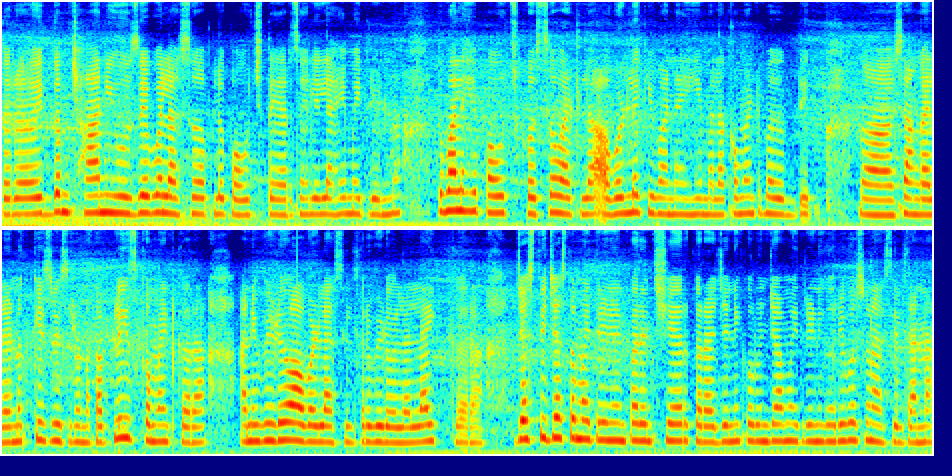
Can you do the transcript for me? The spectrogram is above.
तर एकदम छान युजेबल असं आपलं पाऊच तयार झालेलं आहे मैत्रिणींना. तुम्हाला हे पाऊच कसं वाटलं आवडलं किंवा नाही हे मला कमेंटमध्ये सांगायला नक्कीच विसरू नका. प्लीज कमेंट करा. आणि व्हिडिओ आवडला असेल तर व्हिडिओला लाईक करा. जास्तीत जास्त मैत्रिणींपर्यंत शेअर करा. जेणेकरून ज्या मैत्रिणी घरी बसून असतील त्यांना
